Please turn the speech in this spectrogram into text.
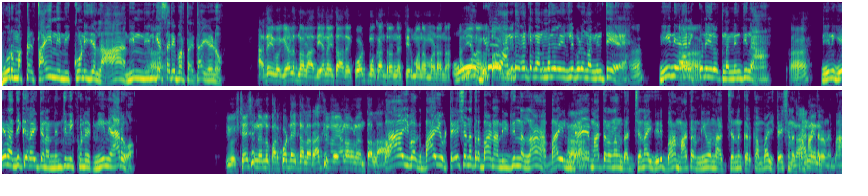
ಮೂರ್ ಮಕ್ಕಳ ತಾಯಿ ನೀನ್ ಇಕ್ಕೊಂಡಿದ್ಯಲ್ಲ ನಿನ್ ನಿನ್ಗೆ ಸರಿ ಬರ್ತಾಯ್ತಾ ಹೇಳು. ಅದೇ ಇವಾಗ ಹೇಳದ್ನಲ್ಲ ಅದೇನಾಯ್ತು ಅದೇ ಕೋರ್ಟ್ ಮುಖಾಂತರನೇ ತೀರ್ಮಾನ ಮಾಡೋಣ. ಬಿಡು ಅರ್ಧ ಗಂಟೆ ನನ್ನ ಮನೇಲಿ ಇರ್ಲಿ ಬಿಡು ನಾನು ನಿಂತಿ? ನೀನ್ ಯಾರು. ಇಕ್ಕೊಂಡಿರೋಕ್ ನನ್ ನಿಂತಿನ? ನಿನ್ಗೇನ್ ನಿನ್ಗೆ ಏನ್ ಅಧಿಕಾರ ಐತೆ ನನ್ ನಿಂತಿನ ಇಕ್ಕೊಂಡಿರೋಕ್ ನೀನ್ ಯಾರು? ಇವಾಗ ಸ್ಟೇಷನ್ ಎಲ್ಲೂ ಬರ್ಕೊಟ್ಟೈತಲ್ಲ ರಾತ್ರಿ ಹೇಳವಳು ಅಂತಲ್ಲ. ಬಾ ಇವಾಗ ಬಾ ಇವಾಗ ಸ್ಟೇಷನ್ ಹತ್ರ ಬಾ ನಾನು ಇದಿನಲ್ಲ. ಬಾ ಇಲ್ಲಿ. ನ್ಯಾಯ ಮಾತಾಡೋಣ ಒಂದ್ ಹತ್ತು ಜನ ಇದೀರಿ ಬಾ ಮಾತಾಡ ನೀವೊಂದ್ ಹತ್ತು ಜನ ಕರ್ಕೊಂಬಾ ಇಲ್ಲಿ ಸ್ಟೇಷನ್ ಹತ್ರ ಮಾತಾಡೋಣ ಬಾ.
